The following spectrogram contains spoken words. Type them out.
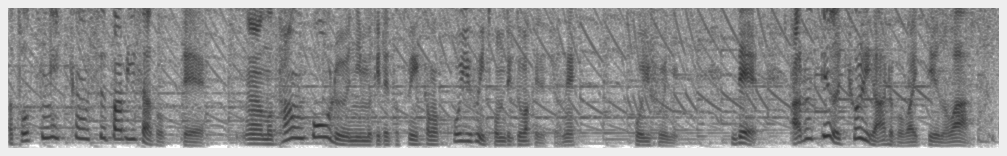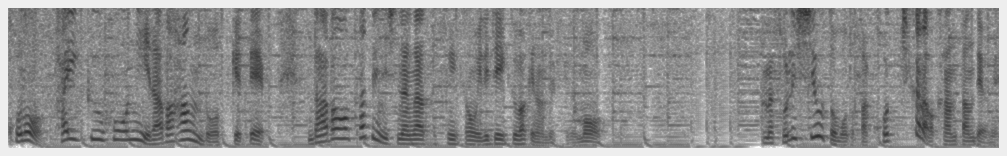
ま、突撃艦スーパービザードって、あの、タウンホールに向けて突撃艦はこういう風に飛んでいくわけですよね。こういう風に。で、ある程度距離がある場合っていうのは、この対空砲にラバハウンドをつけて、ラバーを縦にしながら突撃艦を入れていくわけなんですけども、まあ、それしようと思うとさ、こっちからは簡単だよね。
